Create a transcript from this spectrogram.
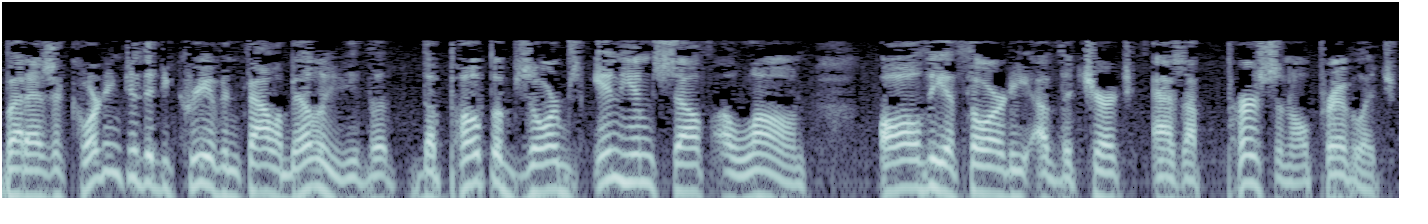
But as according to the decree of infallibility, the, the Pope absorbs in himself alone all the authority of the church as a personal privilege.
